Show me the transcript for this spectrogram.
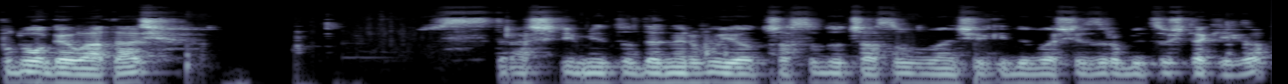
podłogę łatać strasznie mnie to denerwuje od czasu do czasu w momencie, kiedy właśnie zrobię coś takiego,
